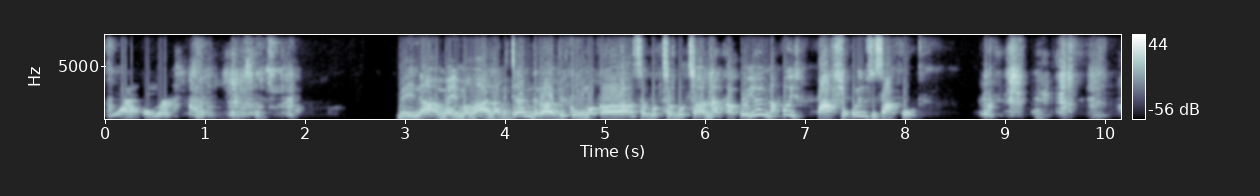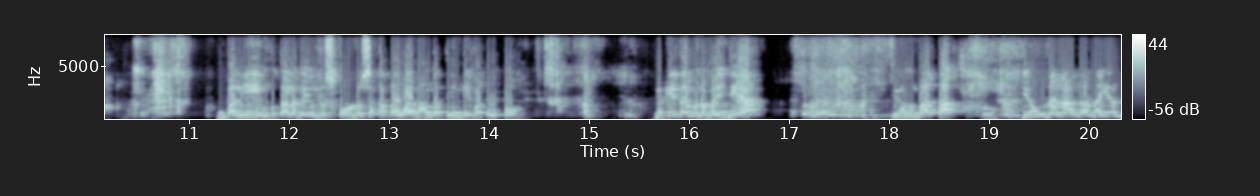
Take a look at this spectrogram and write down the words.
Ate ma. May na, may mga anak dyan, grabe kung makasagot-sagot sa anak. Ako yun, ako, pasok ko yun sa sako. Baliin ko talaga yung dos sa katawan hanggat hindi matuto. Nakita mo na ba yun, Gia? Yung bata, yung dalaga na yun.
